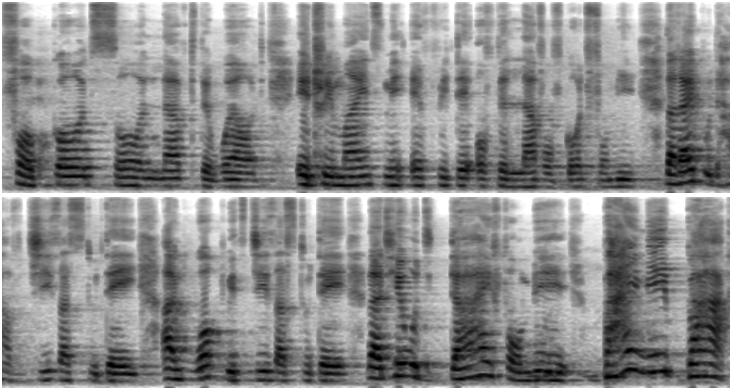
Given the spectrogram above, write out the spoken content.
For God so loved the world. It reminds me every day of the love of God for me. That I could have Jesus today and walk with Jesus today. That He would die for me, buy me back.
